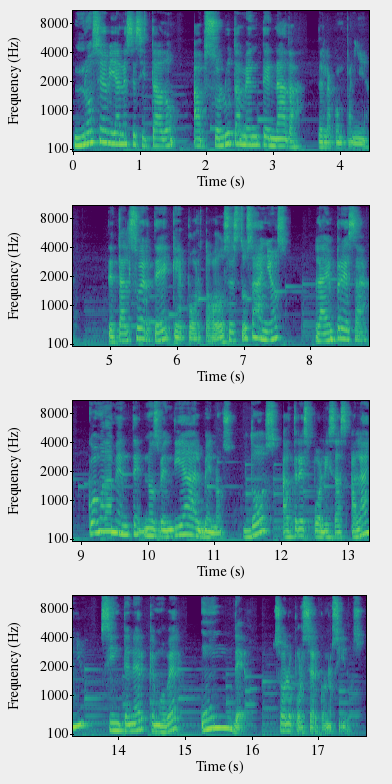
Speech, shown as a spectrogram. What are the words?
no se había necesitado absolutamente nada de la compañía. De tal suerte que por todos estos años, la empresa cómodamente nos vendía al menos dos a tres pólizas al año sin tener que mover un dedo, solo por ser conocidos.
